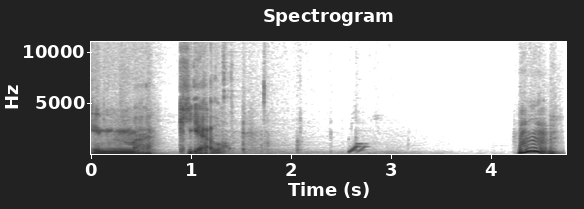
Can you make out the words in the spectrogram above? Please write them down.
inmaquillado. Hmm.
